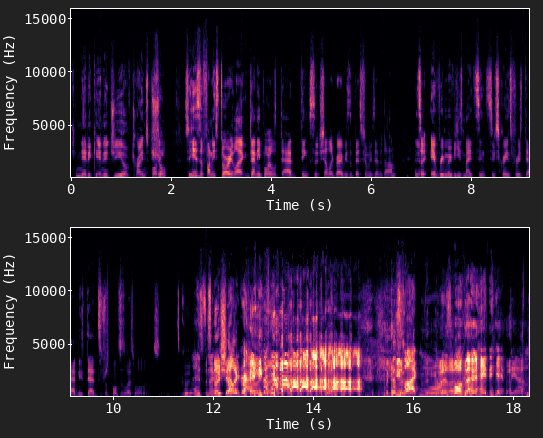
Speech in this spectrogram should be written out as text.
kinetic energy of Trainspotting. Sure. So here's a funny story. Like Danny Boyle's dad thinks that Shallow Grave is the best film he's ever done, and Yeah. so every movie he's made since he screens for his dad, and his dad's response is always, "Well, it's, uh, it's good. It's, it's no, Shallow Grave." Grave. He's like, "Mm, let's walk their head, head down.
